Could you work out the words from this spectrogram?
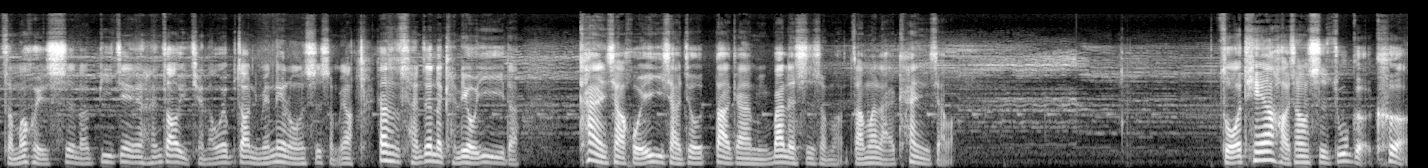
怎么回事了，毕竟很早以前了，我也不知道里面内容是什么样。但是存着的肯定有意义的。看一下，回忆一下，就大概明白了是什么。咱们来看一下吧。昨天好像是诸葛恪，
